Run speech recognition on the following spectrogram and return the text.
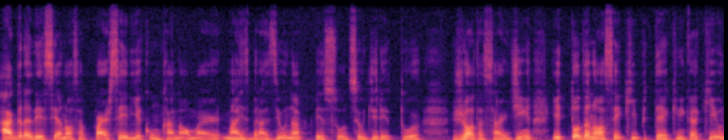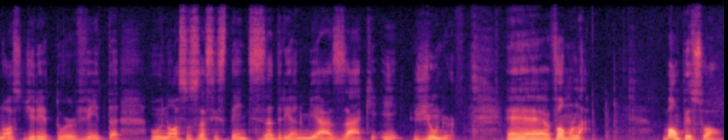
agradecer a nossa parceria com o canal Mais Brasil, na pessoa do seu diretor, J. Sardinha, e toda a nossa equipe técnica aqui, o nosso diretor Vita, os nossos assistentes Adriano Miyazaki e Júnior. É, vamos lá. Bom, pessoal,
